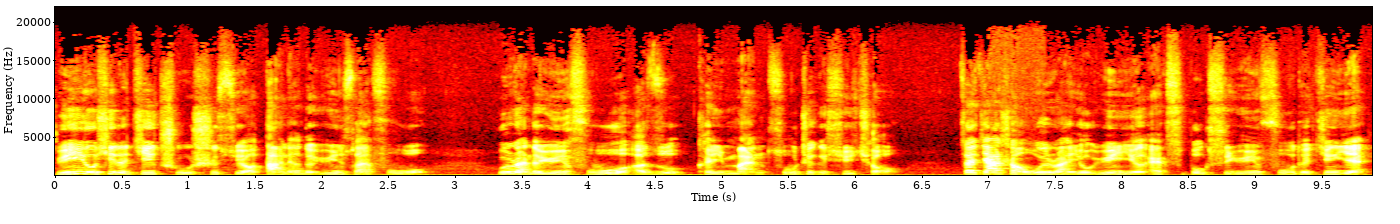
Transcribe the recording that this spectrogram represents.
云游戏的基础是需要大量的运算服务，微软的云服务 Azure 可以满足这个需求，再加上微软有运营 Xbox 云服务的经验，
